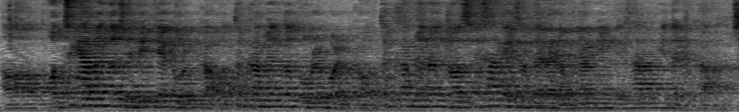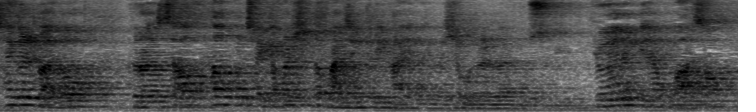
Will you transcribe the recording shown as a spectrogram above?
어, 떻게 하면 더 재밌게 놀까? 어떻게 하면 더 돈을 벌까? 어떻게 하면 더 세상에서 내가 영향 있는 사람이 될까? 책을 봐도 그런 셀프 책에 훨씬 더 관심들이 가 있는 것이 오늘날 모습이고 교회는 그냥 와서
